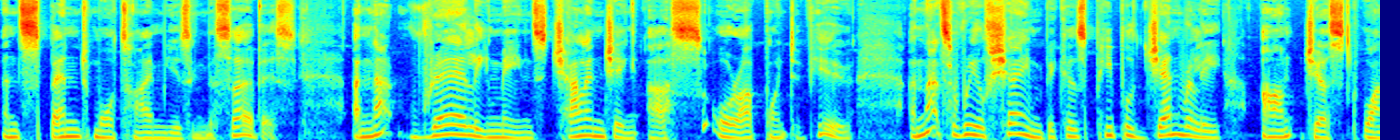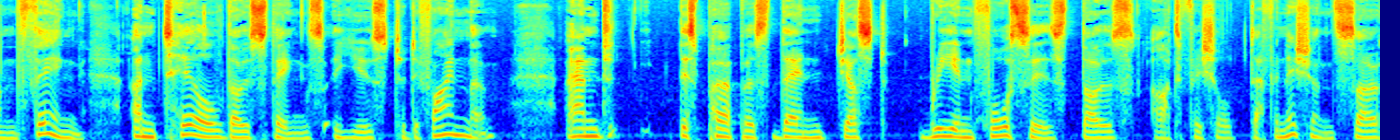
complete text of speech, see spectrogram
and spend more time using the service. And that rarely means challenging us or our point of view. And that's a real shame because people generally aren't just one thing until those things are used to define them. And this purpose then just reinforces those artificial definitions. So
